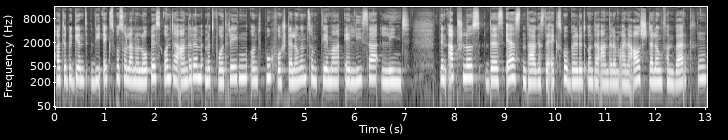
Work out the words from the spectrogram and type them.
Heute beginnt die Expo Solano Lopez unter anderem mit Vorträgen und Buchvorstellungen zum Thema Elisa Lynch. Den Abschluss des ersten Tages der Expo bildet unter anderem eine Ausstellung von Werken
